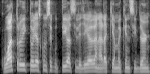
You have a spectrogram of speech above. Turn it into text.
Cuatro victorias consecutivas, si le llega a ganar aquí a Mackenzie Dern,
